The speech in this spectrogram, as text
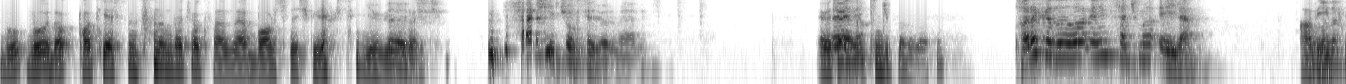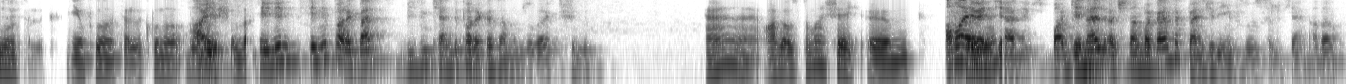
bu bu podcast'ın sonunda çok fazla borçla çıkacaksın gibi bir. Evet. Her şeyi çok seviyorum yani. Evet, Evet abi abi. ikinci konu gelsin. Para kazanılan en saçma eylem. Abi Bunda da- influencerlık. Influencerlık. Bunu, bunu Hayır, Işıl'dan- senin senin para ben bizim kendi para kazandığımız olarak düşündüm. He, abi o zaman şey em, Ama Şöyle. evet yani genel açıdan bakarsak bence de influencerlık yani. Adam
